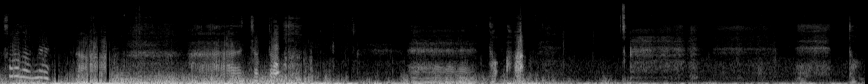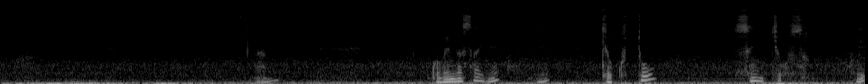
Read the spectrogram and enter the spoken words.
んそうだね。ああちょっとえー、っとあえー、っとなんごめんなさいね。え？極東船長さん。え？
